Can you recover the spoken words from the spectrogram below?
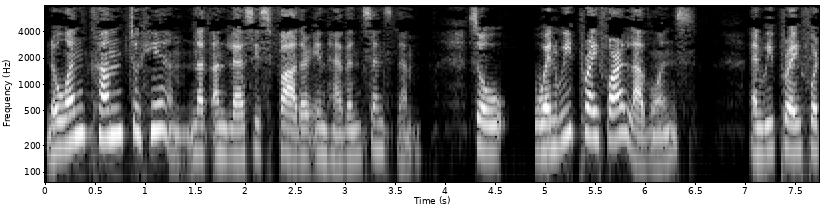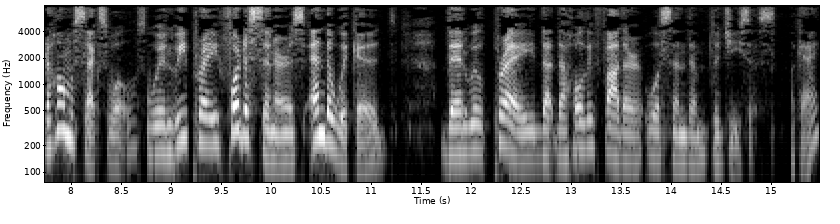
no one come to him not unless his Father in heaven sends them. So when we pray for our loved ones, and we pray for the homosexuals, when we pray for the sinners and the wicked, then we'll pray that the Holy Father will send them to Jesus. Okay?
